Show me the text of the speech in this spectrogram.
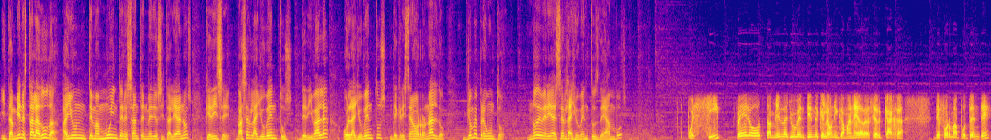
y también está la duda. Hay un tema muy interesante en medios italianos que dice, ¿va a ser la Juventus de Dybala o la Juventus de Cristiano Ronaldo? Yo me pregunto, ¿no debería de ser la Juventus de ambos? Pues sí, pero también la Juve entiende que la única manera de hacer caja de forma potente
